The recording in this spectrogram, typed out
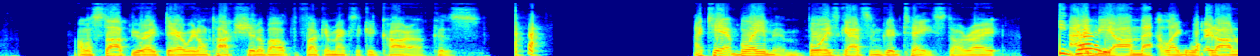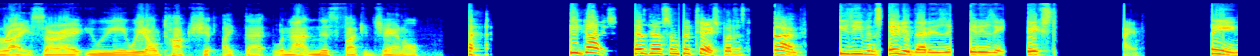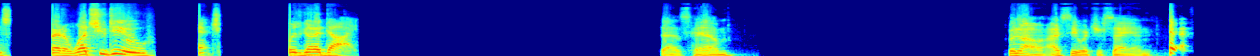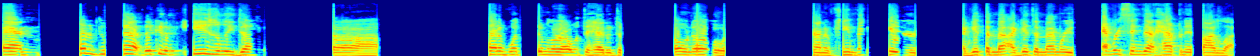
I'm gonna stop you right there. We don't talk shit about the fucking Mexican Kara, because I can't blame him. Boy's got some good taste, all right. I'd be on that like white on rice, all right. We we don't talk shit like that. We're not in this fucking channel. He does. He does have some good taste, but at the same time, he's even stated that is it is a fixed time. Means no matter what you do, you can't change. Who's gonna die? That's him. But no, I see what you're saying. And instead of doing that, they could have easily done uh kind of went similar out with the head with the oh no kind of came back here. I get the I get the memories everything that happened in my life.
